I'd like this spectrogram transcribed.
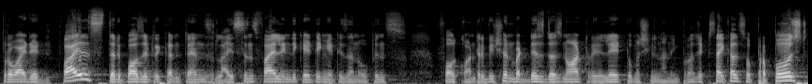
provided files. The repository contains license file indicating it is an open for contribution, but this does not relate to machine learning project cycle. So proposed,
